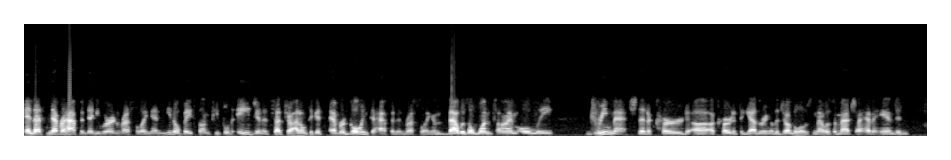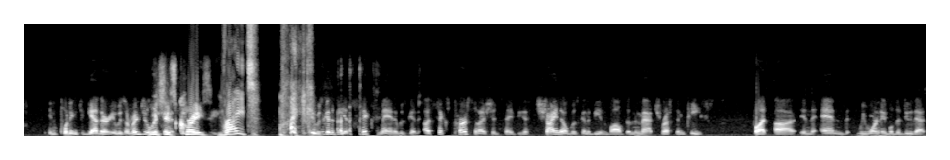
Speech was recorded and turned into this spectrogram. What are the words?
And that's never happened anywhere in wrestling, and you know, based on people's age and etc., I don't think it's ever going to happen in wrestling. And that was a one-time only dream match that occurred uh, occurred at the Gathering of the Juggalos, and that was a match I had a hand in in putting together. It was originally Which is be- crazy. Right. Like, It was going to be a six man. It was gonna, a six person, I should say, because Chyna was going to be involved in the match. Rest in peace. But uh, in the end, we weren't able to do that,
